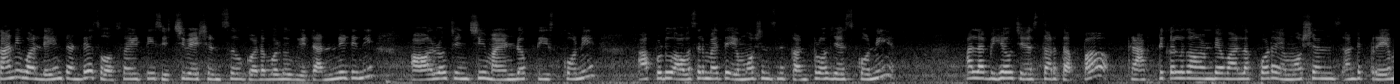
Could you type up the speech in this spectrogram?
కానీ వాళ్ళు ఏంటంటే సొసైటీ సిచ్యువేషన్స్ గొడవలు వీటన్నిటిని ఆలోచించి మైండ్లోకి తీసుకొని అప్పుడు అవసరమైతే ఎమోషన్స్ని కంట్రోల్ చేసుకొని అలా బిహేవ్ చేస్తారు తప్ప ప్రాక్టికల్గా ఉండే వాళ్ళకు కూడా ఎమోషన్స్ అంటే ప్రేమ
